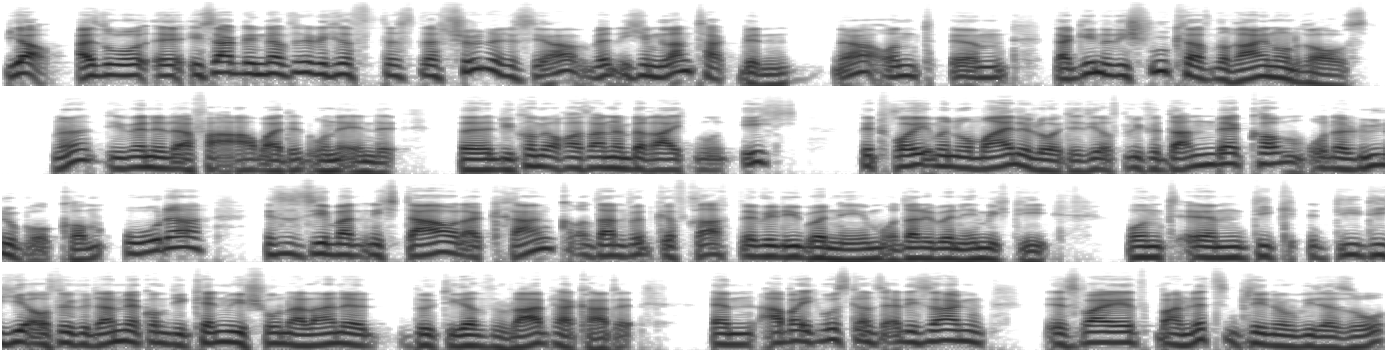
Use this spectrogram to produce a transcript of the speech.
Ja, also äh, ich sage Ihnen ganz ehrlich, das, das, das Schöne ist ja, wenn ich im Landtag bin, ja, und ähm, da gehen ja die Schulklassen rein und raus. Ne? Die werden ja da verarbeitet ohne Ende. Äh, die kommen ja auch aus anderen Bereichen. Und ich betreue immer nur meine Leute, die aus Lüchow-Dannenberg kommen oder Lüneburg kommen. Oder ist es jemand nicht da oder krank und dann wird gefragt, wer will die übernehmen und dann übernehme ich die. Und ähm, die, die, die hier aus Lüchow-Dannenberg kommen, die kennen mich schon alleine durch die ganzen Wahlplakate. Ähm, aber ich muss ganz ehrlich sagen, es war jetzt beim letzten Plenum wieder so,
